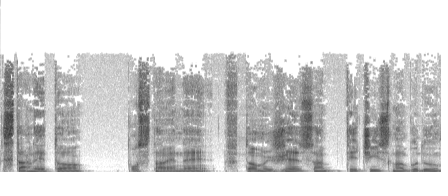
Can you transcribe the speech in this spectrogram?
stále je to postavené v tom, že sa tie čísla budú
